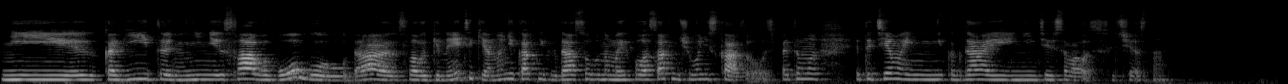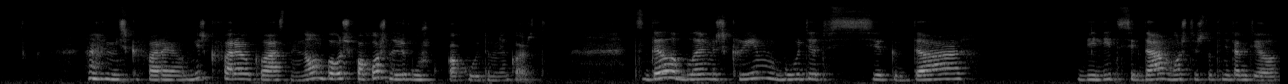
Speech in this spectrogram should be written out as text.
ни ковид, ни, ни слава богу, да, слава генетике, оно никак никогда особо на моих волосах ничего не сказывалось, поэтому этой темой никогда и не интересовалась, если честно. Мишка Фарео. Мишка Фарео классный, но он больше похож на лягушку какую-то, мне кажется. Цдела Blemish Cream будет всегда белит всегда, может, я что-то не так делала.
